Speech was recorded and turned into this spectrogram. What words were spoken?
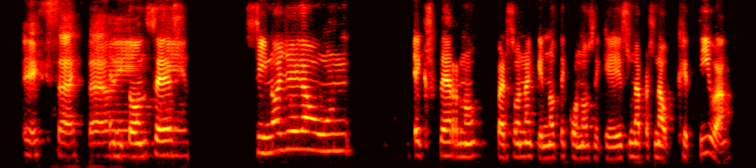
Exactamente. Entonces, si no llega un externo, persona que no te conoce, que es una persona objetiva,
